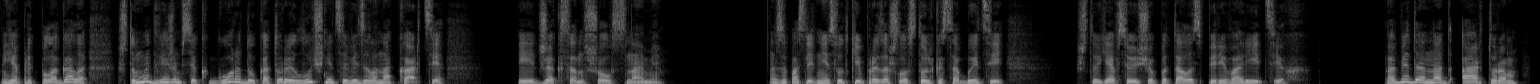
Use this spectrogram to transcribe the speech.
Я предполагала, что мы движемся к городу, который лучница видела на карте, и Джексон шел с нами. За последние сутки произошло столько событий, что я все еще пыталась переварить их. Победа над Артуром —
